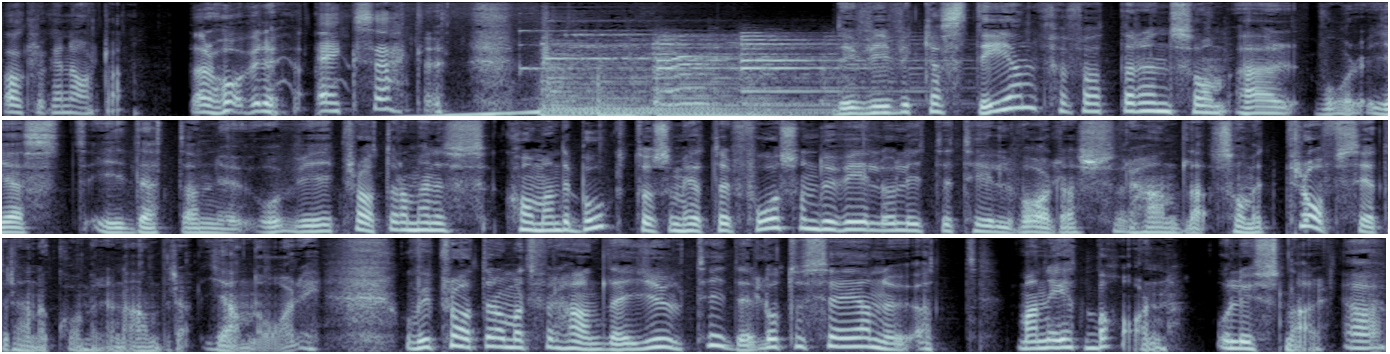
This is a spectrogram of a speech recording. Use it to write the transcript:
var klockan 18. Där har vi det. Exakt. Det är Vivica Sten, författaren, som är vår gäst i detta nu och vi pratar om hennes kommande bok då, som heter Få som du vill och lite till vardagsförhandla som ett proffs heter den och kommer den 2 januari. Och vi pratar om att förhandla i jultider. Låt oss säga nu att man är ett barn och lyssnar Ja.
